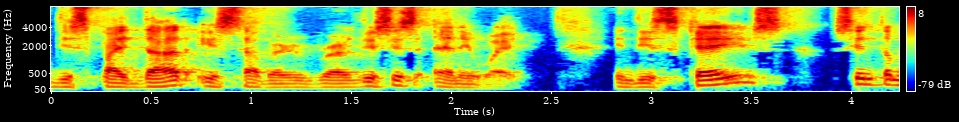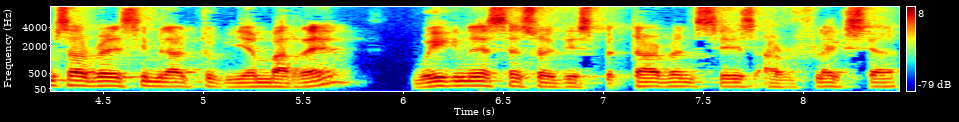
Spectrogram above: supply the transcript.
Despite that, it's a very rare disease anyway. In this case, symptoms are very similar to Guillain-Barré, weakness, sensory disturbances, areflexia,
